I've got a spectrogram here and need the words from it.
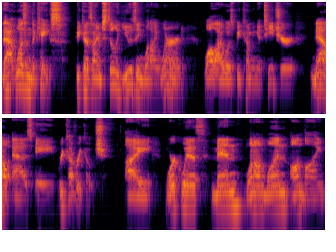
that wasn't the case because I'm still using what I learned while I was becoming a teacher now as a recovery coach. I work with men one on one online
